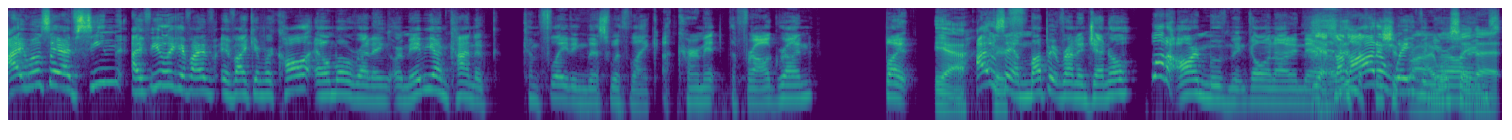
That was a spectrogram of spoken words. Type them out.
I will say I've seen. I feel like if I if I can recall Elmo running, or maybe I'm kind of conflating this with like a Kermit the Frog run, but Yeah. I would say a Muppet run in general. A lot of arm movement going on in there. Yeah, a lot of waving run, I your will arms. say that.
